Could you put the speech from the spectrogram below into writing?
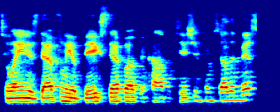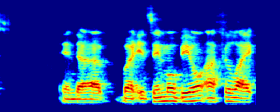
Tulane is definitely a big step up in competition from Southern Miss, and uh, but it's in Mobile. I feel like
